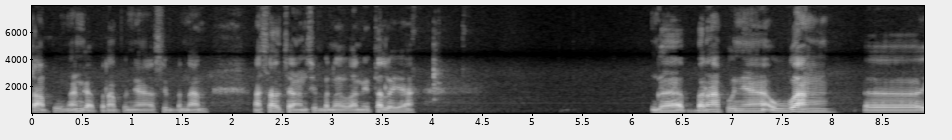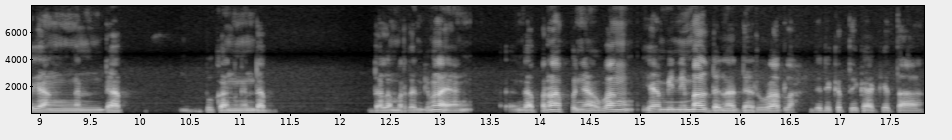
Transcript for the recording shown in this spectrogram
tabungan nggak pernah punya simpenan. Asal jangan simpenan wanita loh ya nggak pernah punya uang eh, yang ngendap bukan ngendap dalam artian gimana ya nggak pernah punya uang ya minimal dana darurat lah. Jadi ketika kita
